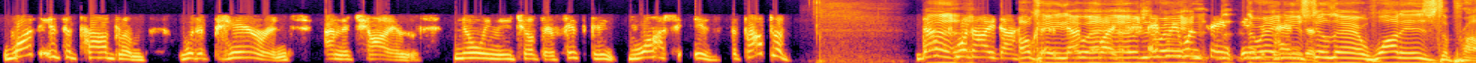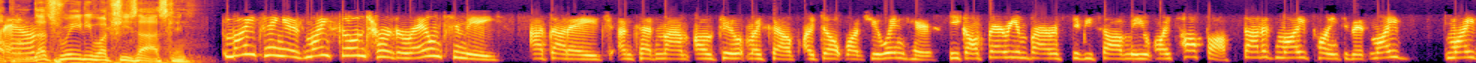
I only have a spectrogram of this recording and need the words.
What is a problem with a parent and a child knowing each other physically? What is the problem? That's what I'd ask. Okay, That's uh, why uh, everyone's saying Lorraine, you're still there. What is the problem? That's really what she's asking. My thing is, my son turned around to me at that age and said, Ma'am, I'll do it myself. I don't want you in here. He got very embarrassed if he saw me with my top off. That is my point of it. My my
